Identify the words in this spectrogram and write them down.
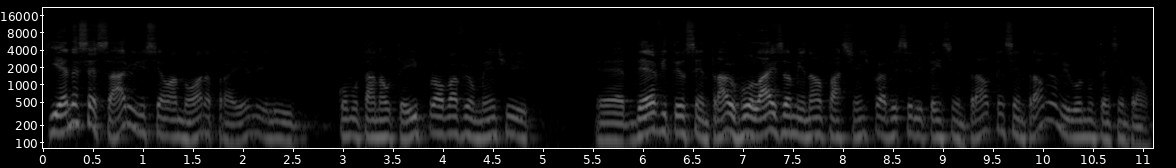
que é necessário iniciar uma nora para ele. Ele, como está na UTI, provavelmente é, deve ter o central. Eu vou lá examinar o paciente para ver se ele tem central. Tem central, meu amigo, ou não tem central?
